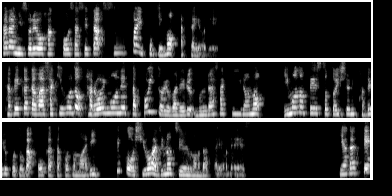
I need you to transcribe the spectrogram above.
さらにそれを発酵させた酸っぱいポケもあったようです。食べ方は先ほどタロイモを練ったポイと呼ばれる紫色の芋のペーストと一緒に食べることが多かったこともあり、結構塩味の強いものだったようです。やがて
